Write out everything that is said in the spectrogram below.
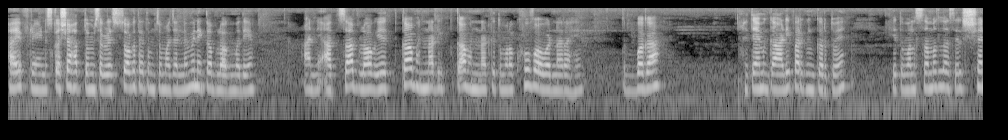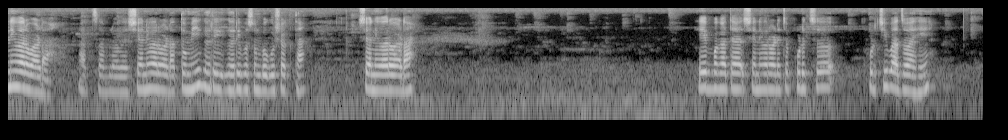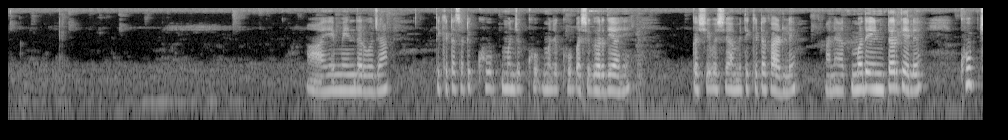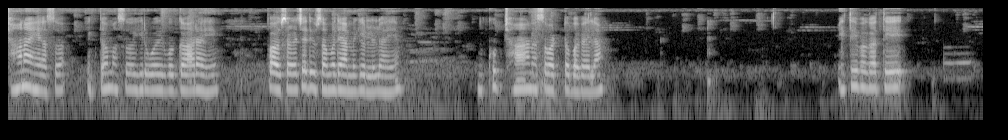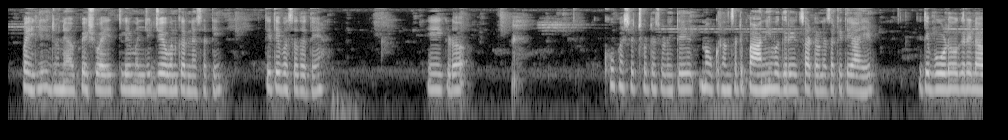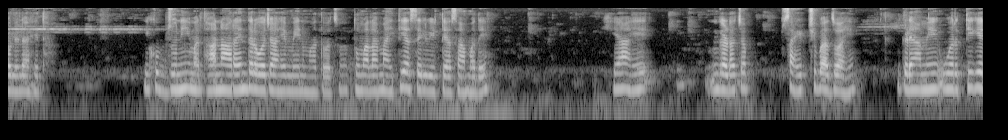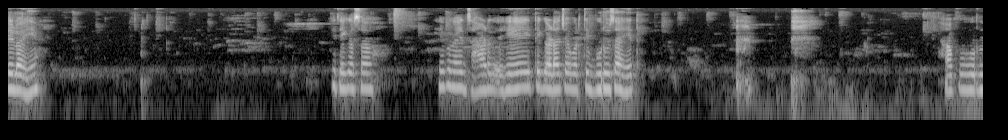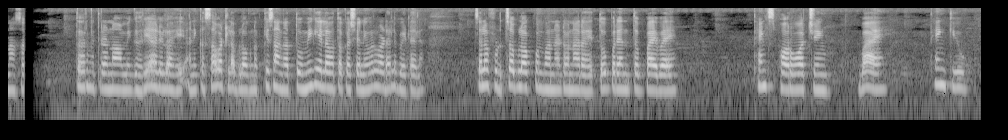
Hi friends कशा आहात तुम्ही सगळे? स्वागत आहे तुमचं माझ्या नवीन एका ब्लॉगमध्ये. आणि आजचा ब्लॉग इतका भन्नाट इतका भन्नाट की तुम्हाला खूप आवडणार आहे. तर बघा इथे आम्ही गाडी पार्किंग करतो आहे हे तुम्हाला समजलं असेल शनिवार वाडा आजचा ब्लॉग आहे शनिवार वाडा तुम्ही घरी घरी बसून बघू शकता शनिवार वाडा हे बघा त्या शनिवारवाड्याच्या पुढचं पुढची बाजू आहे. हा आहे मेन दरवाजा. तिकिटासाठी खूप म्हणजे खूप म्हणजे खूप अशी गर्दी आहे. कशी बशी आम्ही तिकीटं काढले आणि आतमध्ये एंटर केले. खूप छान आहे असं. एकदम असं हिरवं हिरवं गार आहे. पावसाळ्याच्या दिवसामध्ये आम्ही गेलेलो आहे. खूप छान असं वाटतं बघायला. इथे बघा ते पहिली जुन्या पेशवाईतले म्हणजे जेवण करण्यासाठी तिथे बसत होते. हे इकडं खूप असे छोटे छोटे इथे नोकरांसाठी पाणी वगैरे साठवण्यासाठी ते आहे. तिथे बोर्ड वगैरे लावलेले आहेत. ही खूप जुनी इमारत. हा नारायण दरवाजा आहे मेन महत्त्वाचं तुम्हाला माहिती असेल इतिहासामध्ये हे आहे गडाच्या साईडची बाजू आहे. इकडे आम्ही वरती गेलेलो आहे. इथे कसं हे बघा हे झाड हे ते गडाच्या वरती बुरुज आहेत. हा पूर्ण असा तर मित्रांनो आम्ही घरी आलेलो आहे आणि कसा वाटला ब्लॉग नक्की सांगा. तुम्ही गेला होता का शनिवार वाड्याला भेटायला? चला पुढचा ब्लॉग पण भन्नाट होणार आहे. तोपर्यंत bye bye. Thanks for watching bye thank you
